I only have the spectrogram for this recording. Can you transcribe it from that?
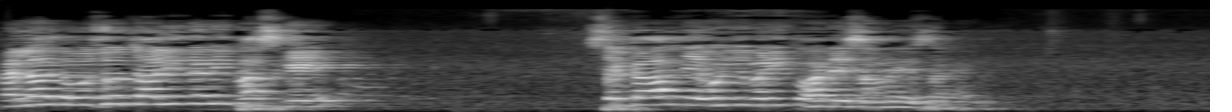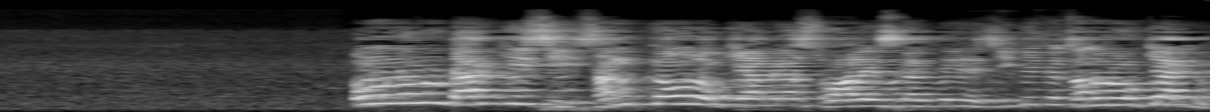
ਪਹਿਲਾਂ 240 ਤੇ ਨਹੀਂ ਫਸ ਗਏ। ਸਰਕਾਰ ਜਿਹੋ ਜਿਹੀ ਬਣੀ ਤੁਹਾਡੇ ਸਾਹਮਣੇ ਸਾਰਿਆਂ ਨੇ। ਹੁਣ ਉਹਨਾਂ ਨੂੰ ਡਰ ਕੀ ਸੀ? ਸਾਨੂੰ ਕਿਉਂ ਰੋਕਿਆ? ਮੇਰਾ ਸਵਾਲ ਇਸ ਗੱਲ ਤੇ ਸੀ ਕਿ ਸਾਨੂੰ ਰੋਕਿਆ ਕਿਉਂ?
